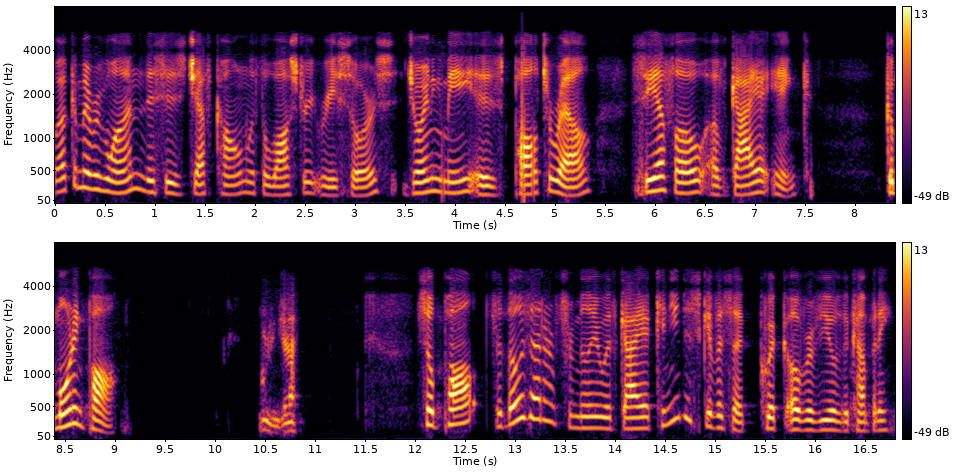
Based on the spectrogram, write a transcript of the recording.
Welcome, everyone. This is Jeff Cohn with the Wall Street Resource. Joining me is Paul Tarell, CFO of Gaia Inc. Good morning, Paul. Good morning, Jeff. So, Paul, for those that aren't familiar with Gaia, can you just give us a quick overview of the company?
